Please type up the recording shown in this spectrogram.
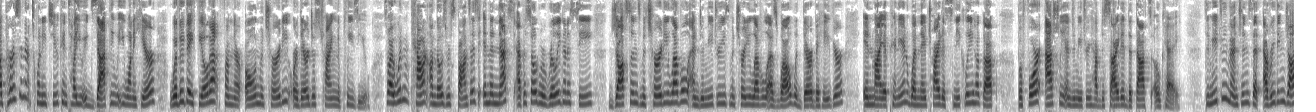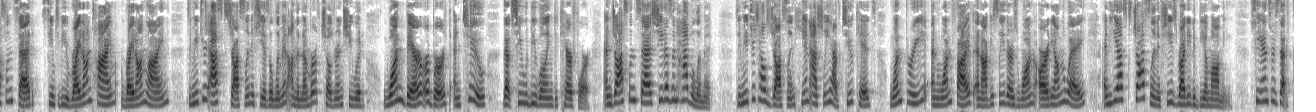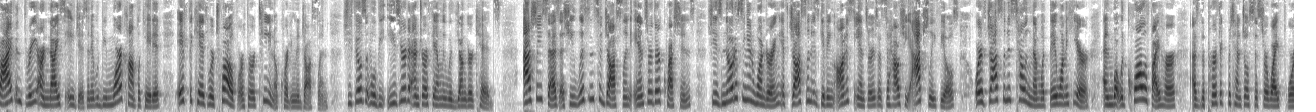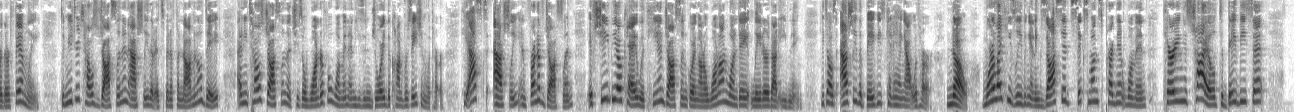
A person at 22 can tell you exactly what you want to hear, whether they feel that from their own maturity or they're just trying to please you. So I wouldn't count on those responses. In the next episode, we're really going to see Jocelyn's maturity level and Dimitri's maturity level as well with their behavior, in my opinion, when they try to sneakily hook up before Ashley and Dimitri have decided that that's okay. Dimitri mentions that everything Jocelyn said seemed to be right on time, right on line. Dimitri asks Jocelyn if she has a limit on the number of children she would one bear or birth and two that she would be willing to care for. And Jocelyn says she doesn't have a limit. Dimitri tells Jocelyn he and Ashley have two kids, one three and one five, and obviously there's one already on the way. And he asks Jocelyn if she's ready to be a mommy. She answers that five and three are nice ages, and it would be more complicated if the kids were 12 or 13, according to Jocelyn. She feels it will be easier to enter a family with younger kids. Ashley says as she listens to Jocelyn answer their questions, she is noticing and wondering if Jocelyn is giving honest answers as to how she actually feels, or if Jocelyn is telling them what they want to hear and what would qualify her as the perfect potential sister wife for their family. Dimitri tells Jocelyn and Ashley that it's been a phenomenal date, and he tells Jocelyn that she's a wonderful woman and he's enjoyed the conversation with her. He asks Ashley in front of Jocelyn if she'd be okay with he and Jocelyn going on a one-on-one date later that evening. He tells Ashley the babies can hang out with her. No, more like he's leaving an exhausted six months pregnant woman carrying his child to babysit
